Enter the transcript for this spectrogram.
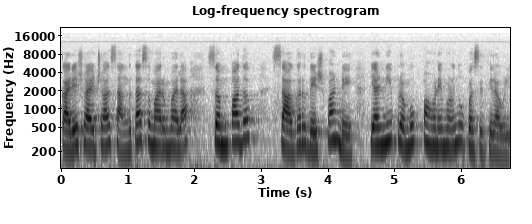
कार्यशाळेच्या सांगता समारंभाला संपादक सागर देशपांडे यांनी प्रमुख पाहुणे म्हणून उपस्थिती लावली.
